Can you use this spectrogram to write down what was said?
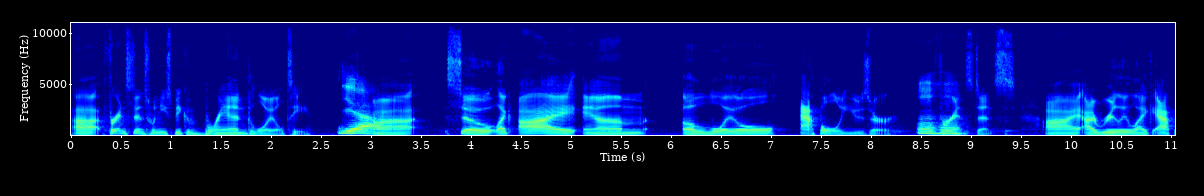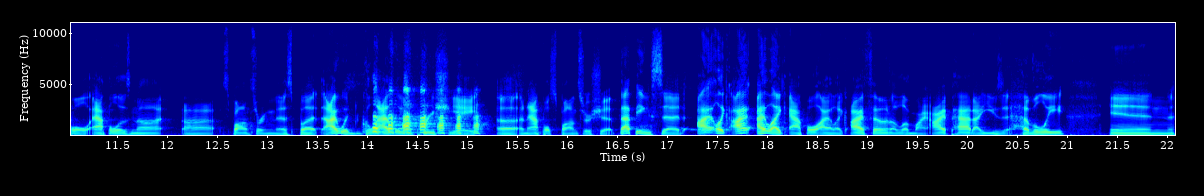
uh, for instance, when you speak of brand loyalty, yeah. uh, so like I am a loyal Apple user, for mhm. instance. I, I really like Apple. Apple is not uh, sponsoring this, but I would gladly appreciate uh, an Apple sponsorship. That being said, I like I, I like Apple. I like iPhone. I love my iPad. I use it heavily in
